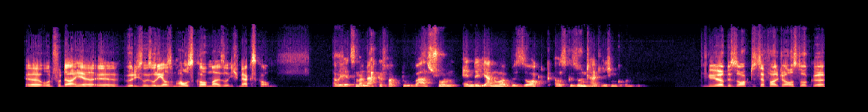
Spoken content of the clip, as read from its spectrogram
äh, und von daher äh, würde ich sowieso nicht aus dem Haus kommen, also ich merke es kaum. Aber jetzt mal nachgefragt, du warst schon Ende Januar besorgt aus gesundheitlichen Gründen. Ja, besorgt ist der falsche Ausdruck. Äh,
